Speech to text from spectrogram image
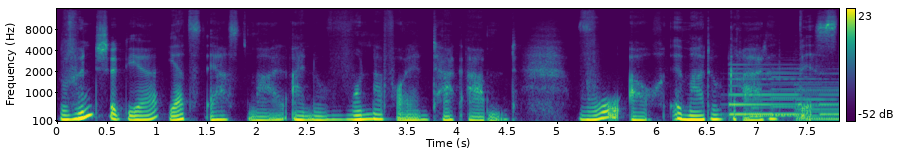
wünsche dir jetzt erstmal einen wundervollen Tagabend, wo auch immer du gerade bist.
